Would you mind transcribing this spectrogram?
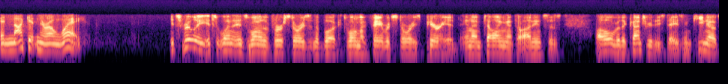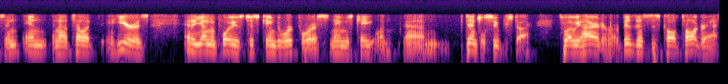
and not get in their own way. It's really it's one it's one of the first stories in the book. It's one of my favorite stories, period. And I'm telling that to audiences all over the country these days in keynotes. And and and I'll tell it here is and a young employee who's just came to work for us. Name was Caitlin, um, potential superstar. That's why we hired her. Our business is called Tall Grass.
